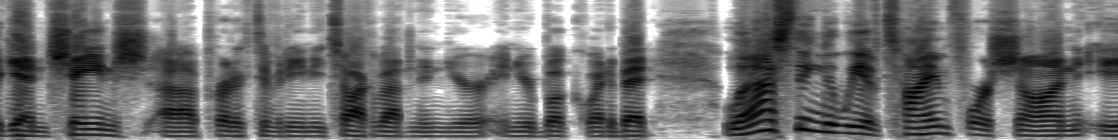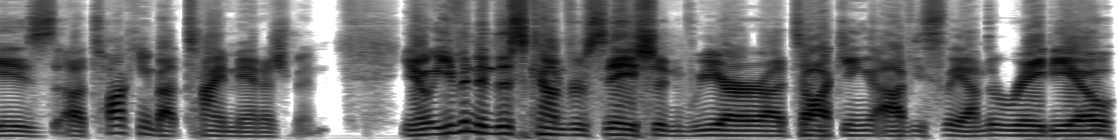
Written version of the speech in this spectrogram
again change uh, productivity. And you talk about it in your in your book quite a bit. Last thing that we have time for, Shawn, is uh, talking about time management. You know, even in this conversation, we are uh, talking obviously on the radio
